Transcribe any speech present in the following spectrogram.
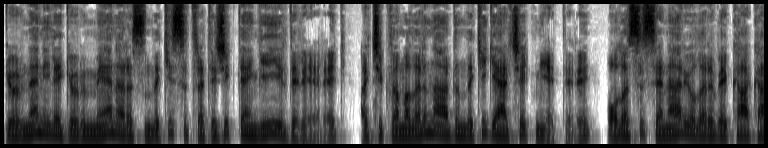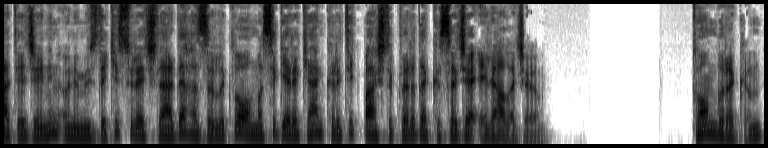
görünen ile görünmeyen arasındaki stratejik dengeyi irdeleyerek, açıklamaların ardındaki gerçek niyetleri, olası senaryoları ve KKTC'nin önümüzdeki süreçlerde hazırlıklı olması gereken kritik başlıkları da kısaca ele alacağım. Tom Bırakın,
